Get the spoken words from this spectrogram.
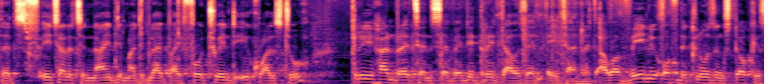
that's 890 multiplied by 420 equals to 373,800. Our value of the closing stock is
